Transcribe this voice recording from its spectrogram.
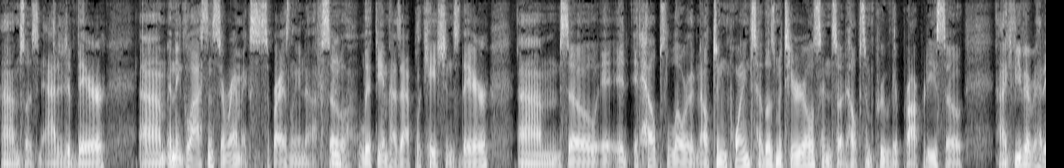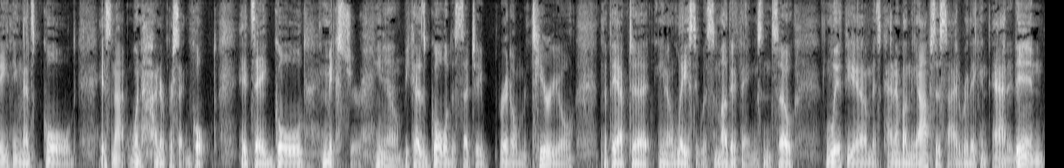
Um, so it's an additive there. Um, and then glass and ceramics, surprisingly enough. So mm. lithium has applications there. Um, so it, it, it, helps lower the melting point of those materials. And so it helps improve their properties. So uh, if you've ever had anything that's gold, it's not 100% gold. It's a gold mixture, you know, yeah. because gold is such a brittle material that they have to, you know, lace it with some other things. And so lithium is kind of on the opposite side where they can add it in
